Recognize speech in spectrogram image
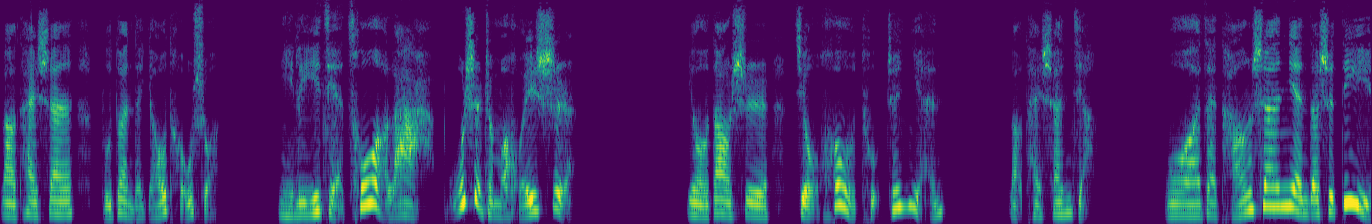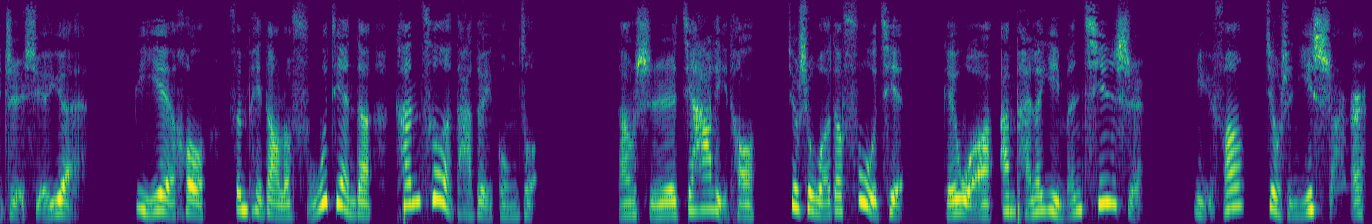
老泰山不断的摇头说：“你理解错了，不是这么回事。”有道是酒后吐真言。老泰山讲：“我在唐山念的是地质学院，毕业后分配到了福建的勘测大队工作。当时家里头就是我的父亲。”给我安排了一门亲事，女方就是你婶儿。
